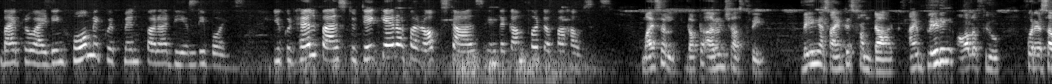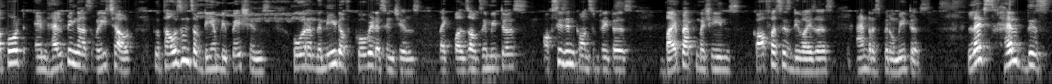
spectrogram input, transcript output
by providing home equipment for our DMD boys. You could help us to take care of our rock stars in the comfort of our houses. Myself, Dr. Arun Shastri, being a scientist from DART, I am pleading all of you for your support in helping us reach out to thousands of DMD patients who are in the need of COVID essentials like pulse oximeters, oxygen concentrators, BiPAP machines, cough assist devices, and respirometers. Let's help these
